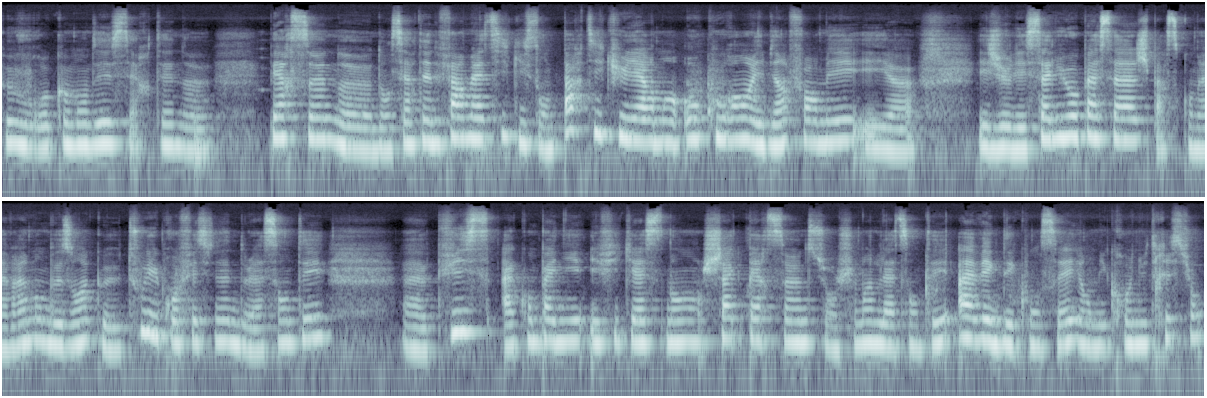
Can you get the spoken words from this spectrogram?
peux vous recommander certaines euh, personnes euh, dans certaines pharmacies qui sont particulièrement au courant et bien formées et, et je les salue au passage parce qu'on a vraiment besoin que tous les professionnels de la santé puissent accompagner efficacement chaque personne sur le chemin de la santé avec des conseils en micronutrition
